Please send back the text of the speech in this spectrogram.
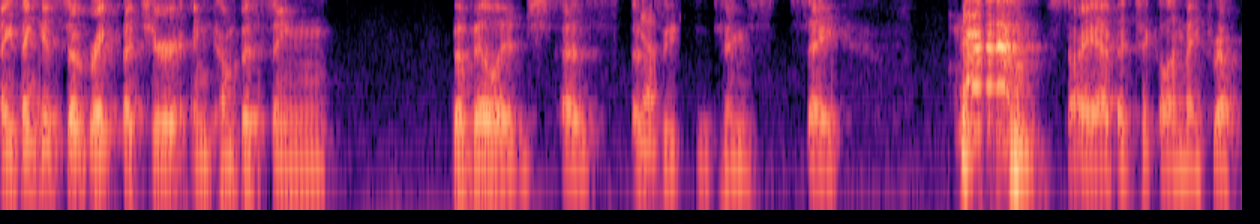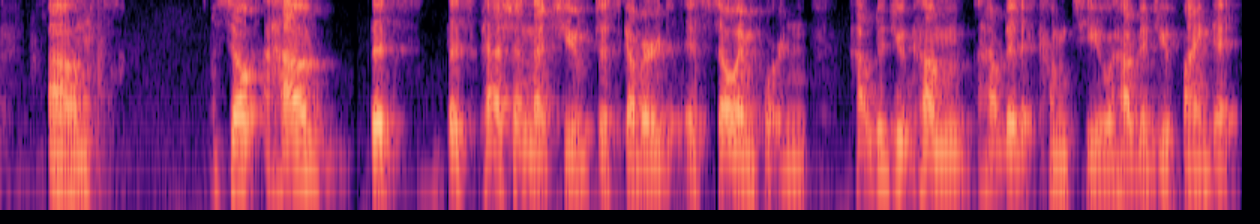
i think it's so great that you're encompassing the village, as as yeah. we sometimes say. Sorry, I have a tickle in my throat. Um, so, how this this passion that you've discovered is so important. How did you come? How did it come to you? How did you find it?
